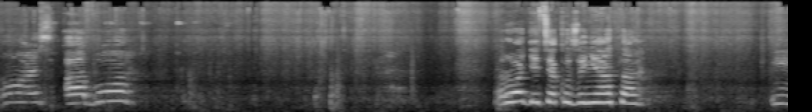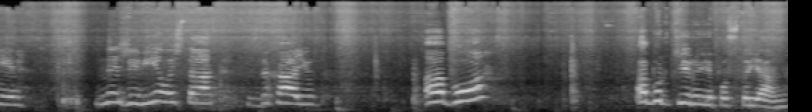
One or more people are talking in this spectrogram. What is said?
ось, або родяться козенята і не живі ось так, здихають, або абортірує постійно.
